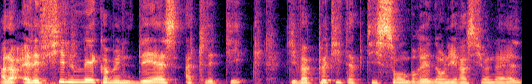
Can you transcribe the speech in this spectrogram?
Alors, elle est filmée comme une déesse athlétique qui va petit à petit sombrer dans l'irrationnel.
